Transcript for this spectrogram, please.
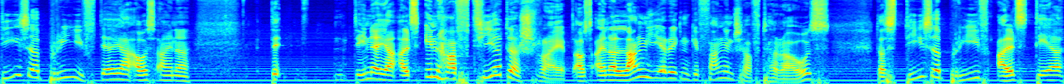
dieser Brief, der ja aus einer, den er ja als Inhaftierter schreibt, aus einer langjährigen Gefangenschaft heraus, dass dieser Brief als der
